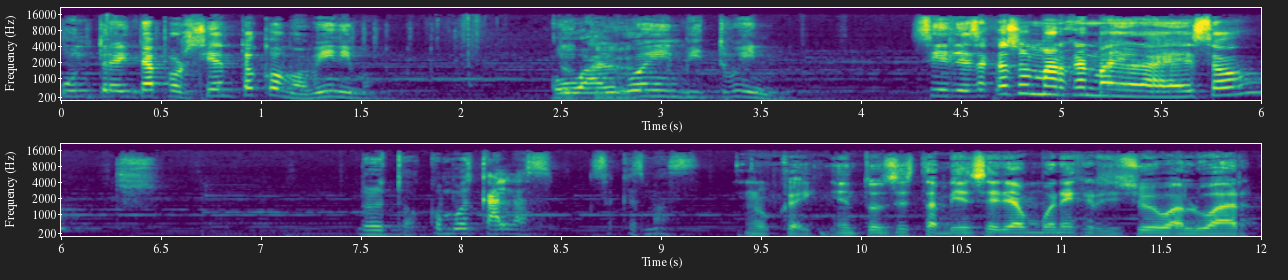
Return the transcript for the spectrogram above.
un 30% como mínimo, o algo in between. Si le sacas un margen mayor a eso, bruto, ¿cómo escalas? Sacas más. Ok, entonces también sería un buen ejercicio evaluar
